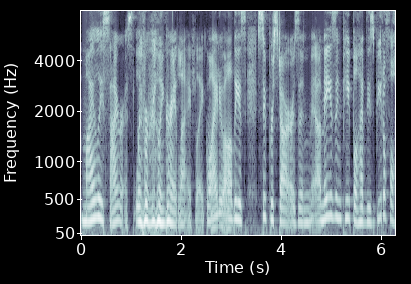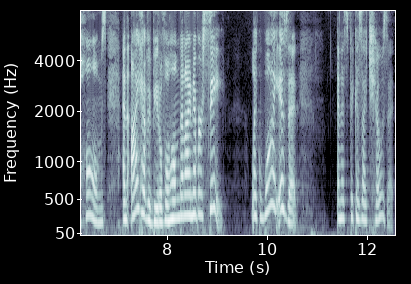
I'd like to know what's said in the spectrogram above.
Miley Cyrus live a really great life? Like, why do all these superstars and amazing people have these beautiful homes and I have a beautiful home that I never see? Like, why is it? And it's because I chose it,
